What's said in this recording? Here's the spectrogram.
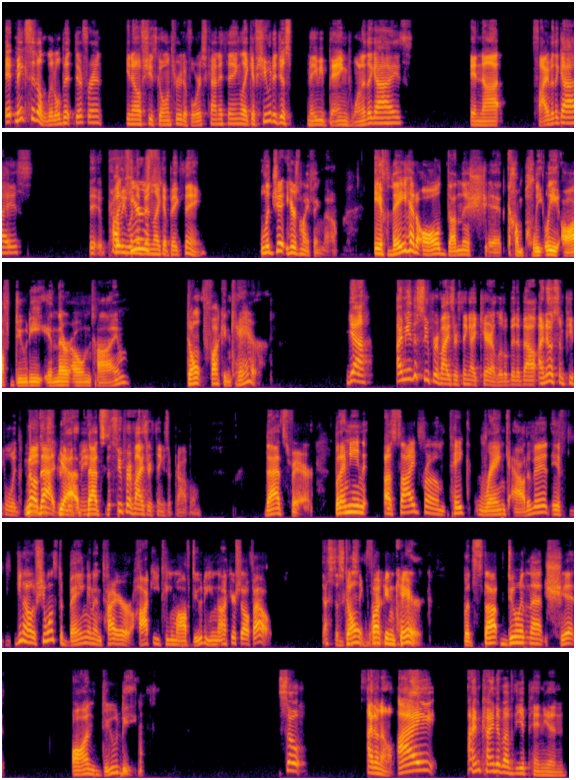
it makes it a little bit different you know, if she's going through a divorce kind of thing. Like if she would have just maybe banged one of the guys and not five of the guys, it probably wouldn't have been like a big thing. Legit, here's my thing though. If they had all done this shit completely off duty in their own time, don't fucking care. Yeah. I mean, the supervisor thing I care a little bit about. I know some people would No, that yeah, that's the supervisor thing's a problem. That's fair. But I mean, aside from take rank out of it, if you know, if she wants to bang an entire hockey team off duty, knock yourself out. That's disgusting. Don't work. fucking care. But stop doing that shit on duty. so I don't know. I I'm kind of of the opinion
